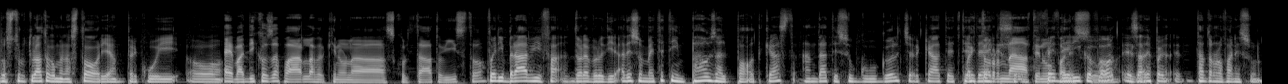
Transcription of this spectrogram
l'ho strutturato come una storia, per cui ho... Eh, ma di cosa parla per chi non l'ha ascoltato, visto? Quelli bravi fa- dovrebbero dire adesso mettete in pausa il podcast, andate su Google, cercate Poi TEDx tornate, non fa Federico nessuno. Fo- esatto, poi, eh, tanto non lo fa nessuno.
